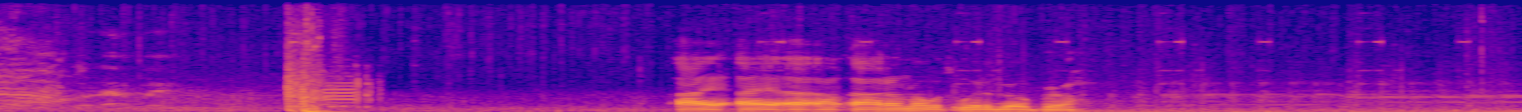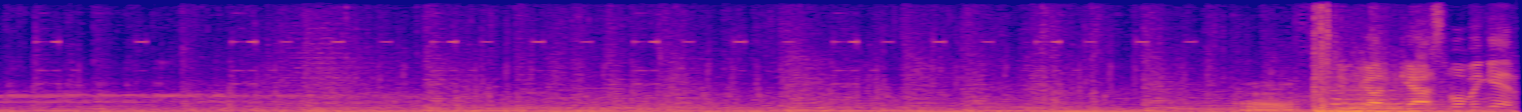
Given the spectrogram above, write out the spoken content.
Go that way. I I I I don't know where to go, bro. You've got gas moving in.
